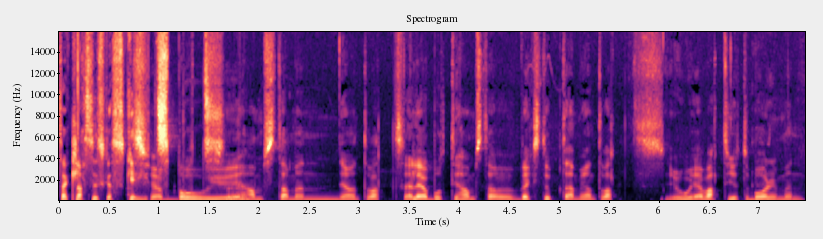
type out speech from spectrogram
här klassiska Så jag skatespots. bor ju i och- Halmstad men jag har inte varit, eller jag har bott i Halmstad och växt upp där men jag har inte varit, jo jag har varit i Göteborg men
